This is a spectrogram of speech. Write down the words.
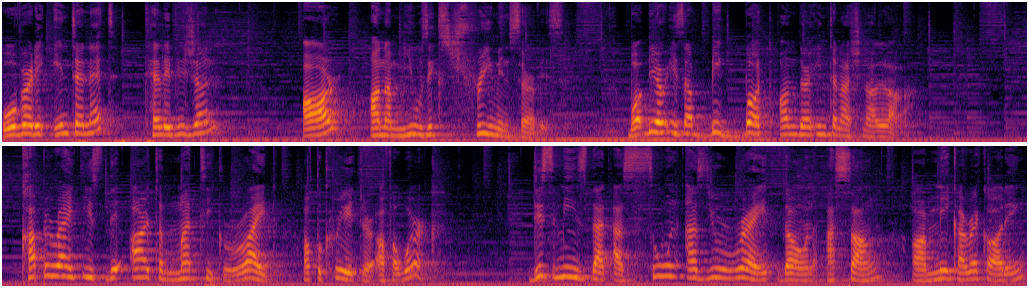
over the internet, television, or on a music streaming service. But there is a big but under international law. Copyright is the automatic right of the creator of a work. This means that as soon as you write down a song or make a recording,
